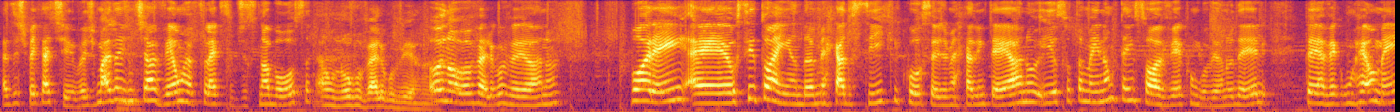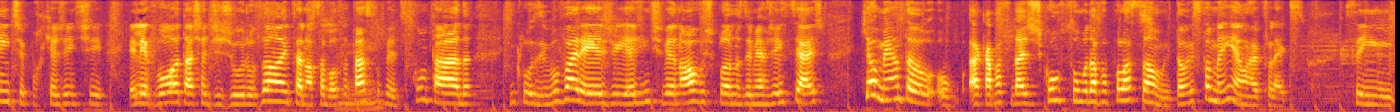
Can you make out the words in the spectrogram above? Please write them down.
as expectativas. Mas a gente já vê um reflexo disso na Bolsa. É um novo velho governo. O novo velho governo. Porém, é, eu cito ainda mercado cíclico, ou seja, mercado interno, e isso também não tem só a ver com o governo dele, tem a ver com realmente, porque a gente elevou a taxa de juros antes, a nossa bolsa está super descontada, inclusive o varejo, e a gente vê novos planos emergenciais que aumenta o- a capacidade de consumo da população. Então, isso também é um reflexo. Sim,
